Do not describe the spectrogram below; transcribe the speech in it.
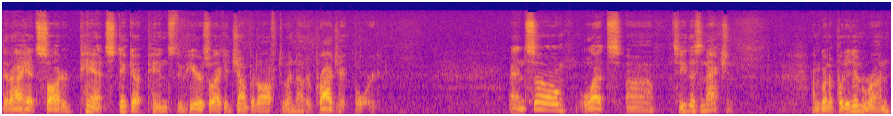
that I had soldered pin, stick-up pins through here so I could jump it off to another project board. And so let's uh, see this in action. I'm going to put it in run.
